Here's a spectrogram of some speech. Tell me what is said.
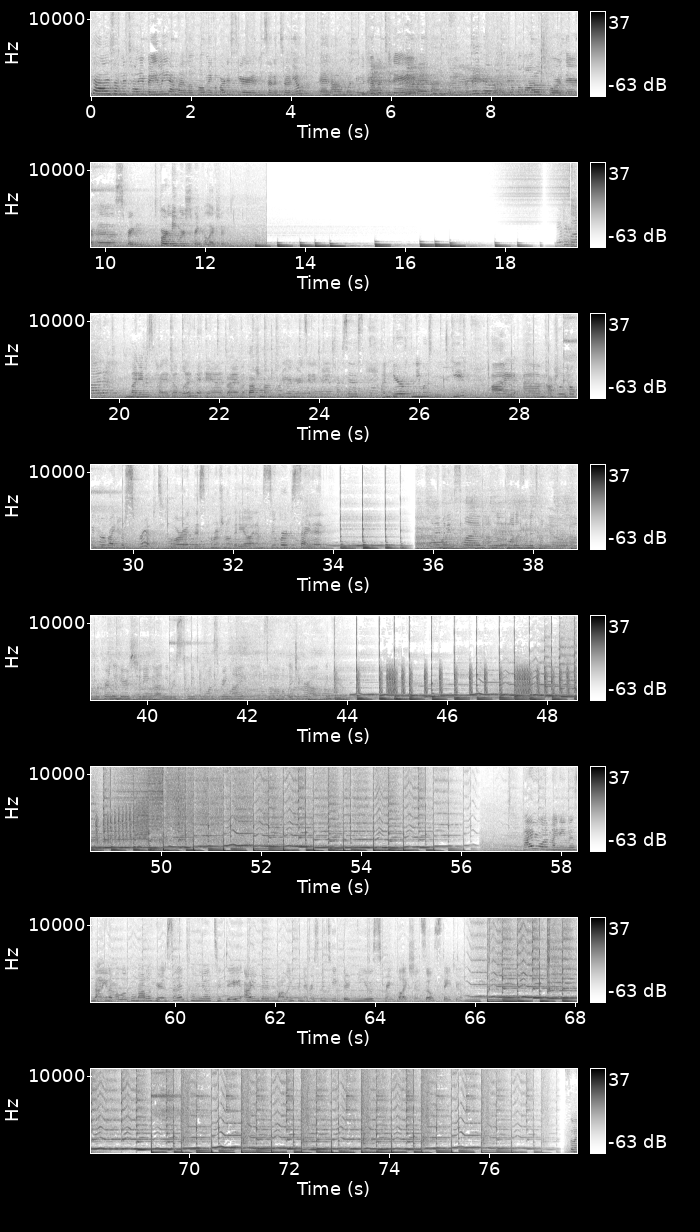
guys, I'm Natalia Bailey. I'm a local makeup artist here in San Antonio and I'm working with Amber today and I'm doing her makeup the beautiful models for their uh, spring, for Nemers spring collection. Hey everyone, my name is Kaya Dublin and I'm a fashion entrepreneur here in San Antonio, Texas. I'm here with Nemers Boutique. I am actually helping her write her script for this promotional video and I'm super excited. Hi, my name is Tuanh. I'm local model San Antonio. Um, we're currently here shooting uh, Nemers 2021 spring line, so hopefully check her out. Thank you. Hi everyone, my name is Nani and I'm a local model here in San Antonio. Today I am going to be modeling for Nemers Boutique, their new spring collection, so stay tuned.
